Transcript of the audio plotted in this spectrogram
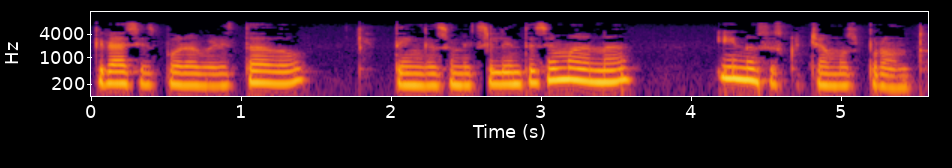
Gracias por haber estado, que tengas una excelente semana y nos escuchamos pronto.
